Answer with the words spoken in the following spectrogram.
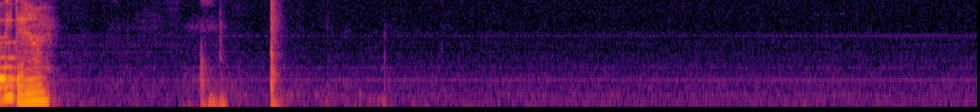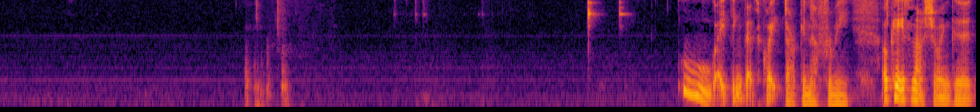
Lay down. Ooh, I think that's quite dark enough for me. Okay, it's not showing good.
